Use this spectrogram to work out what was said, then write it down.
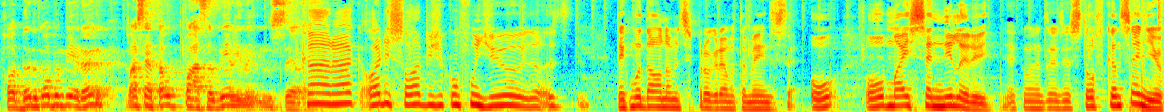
rodando igual bumerangue pra acertar o pássaro bem ali no céu. Caraca, olha só, bicho confundiu. Tem que mudar o nome desse programa também. Ou, ou My Senility. Estou ficando senil.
